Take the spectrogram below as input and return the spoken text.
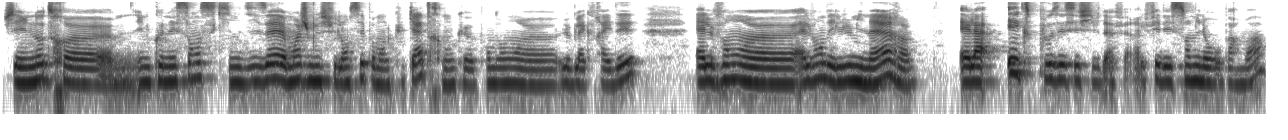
J'ai une autre une connaissance qui me disait, moi, je me suis lancée pendant le Q4, donc pendant le Black Friday. Elle vend, elle vend des luminaires elle a explosé ses chiffres d'affaires. Elle fait des 100 000 euros par mois,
